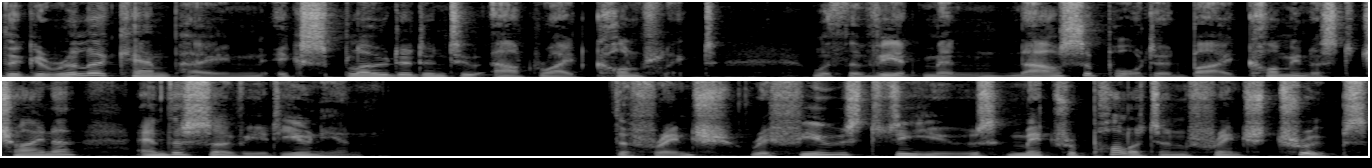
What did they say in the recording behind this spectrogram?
the guerrilla campaign exploded into outright conflict, with the Viet Minh now supported by Communist China and the Soviet Union. The French refused to use metropolitan French troops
